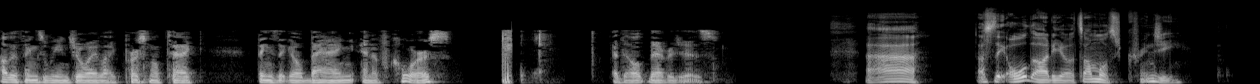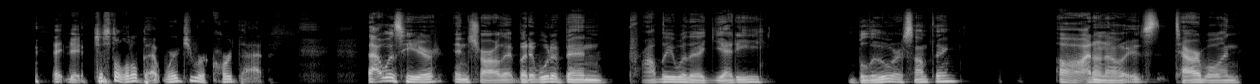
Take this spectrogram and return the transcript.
other things we enjoy, like personal tech, things that go bang, and of course, adult beverages. Ah, that's the old audio. It's almost cringy. It- it- just a little bit. Where'd you record that? That was here in Charlotte, but it would have been probably with a Yeti Blue or something. Oh, I don't know. It's terrible. And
